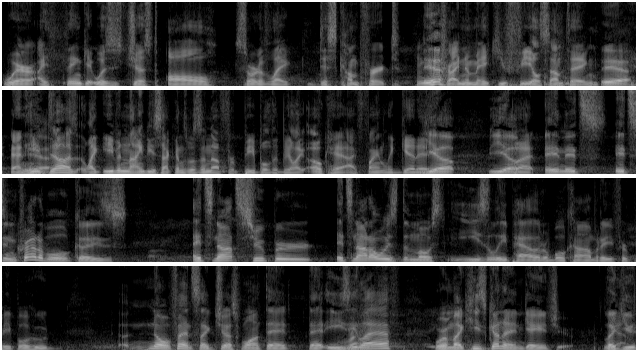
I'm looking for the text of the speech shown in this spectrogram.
where I think it was just all sort of like discomfort Yeah. trying to make you feel something. Yeah. And he yeah. does, like, even 90 seconds was enough for people to be like, okay, I finally get it. Yep. Yep. But- and it's it's incredible because it's not super. It's not always the most easily palatable comedy for people who, uh, no offense, like just want that that easy Right. laugh. Where I'm like, he's gonna engage you. Like Yeah. you,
